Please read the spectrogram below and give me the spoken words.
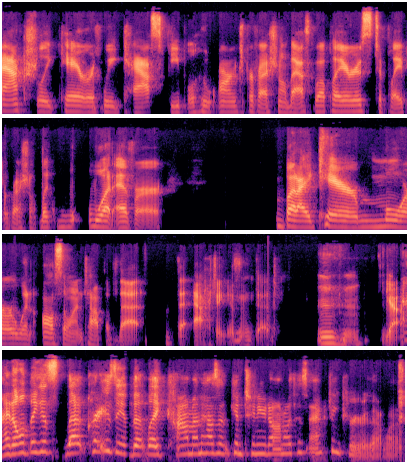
actually care if we cast people who aren't professional basketball players to play professional like w- whatever. But I care more when also on top of that the acting isn't good. hmm Yeah. I don't think it's that crazy that like Common hasn't continued on with his acting career that much.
